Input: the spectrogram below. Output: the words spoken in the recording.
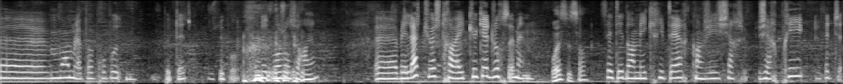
Euh, moi, on me l'a pas proposé. Peut-être, je sais pas. Honnêtement, j'en sais rien. Euh, mais là, tu vois, je travaille que 4 jours semaine. Ouais, c'est ça. C'était dans mes critères quand j'ai cherché. J'ai repris. En fait, j'ai-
